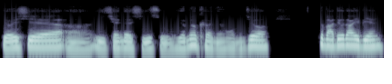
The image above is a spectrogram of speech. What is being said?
有一些呃以前的习俗，有没有可能我们就就把它丢到一边？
